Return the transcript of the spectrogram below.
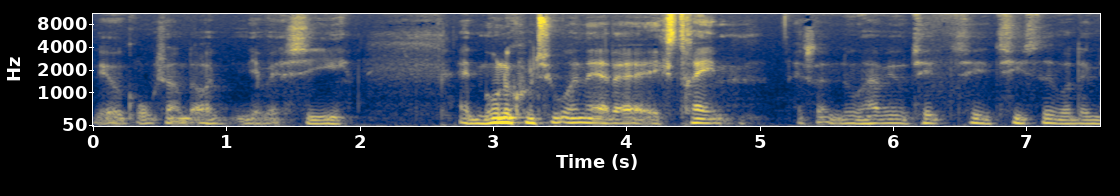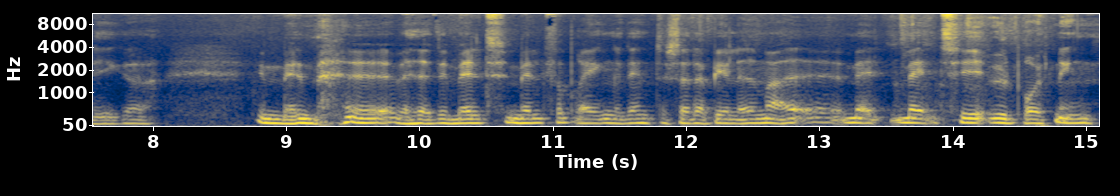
det er jo grusomt, og jeg vil sige, at monokulturen er der ekstrem. Altså nu har vi jo tæt til Tisted, hvor der ligger mellem, øh, hvad hedder det, malt, maltfabrikken, og den, så der bliver lavet meget øh, malt, malt til ølbrygning.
